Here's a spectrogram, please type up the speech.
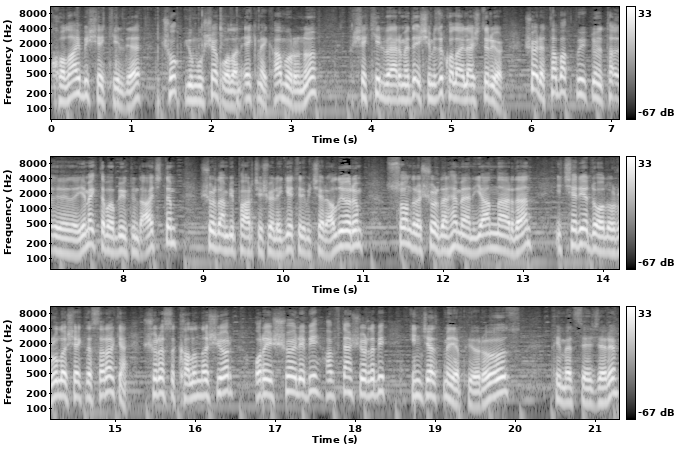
Kolay bir şekilde çok yumuşak olan ekmek hamurunu şekil vermede işimizi kolaylaştırıyor. Şöyle tabak büyüklüğünde, ta- e, yemek tabağı büyüklüğünde açtım. Şuradan bir parça şöyle getirip içeri alıyorum. Sonra şuradan hemen yanlardan içeriye doğru rulo şekle sararken şurası kalınlaşıyor. Orayı şöyle bir hafiften şurada bir inceltme yapıyoruz. Kıymet seyircilerim.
